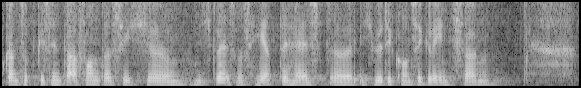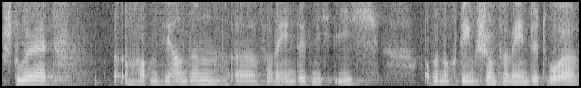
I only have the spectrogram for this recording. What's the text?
Ganz abgesehen davon, dass ich äh, nicht weiß, was Härte heißt, äh, ich würde konsequent sagen. Sturheit haben die anderen äh, verwendet, nicht ich. Aber nachdem schon verwendet war,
